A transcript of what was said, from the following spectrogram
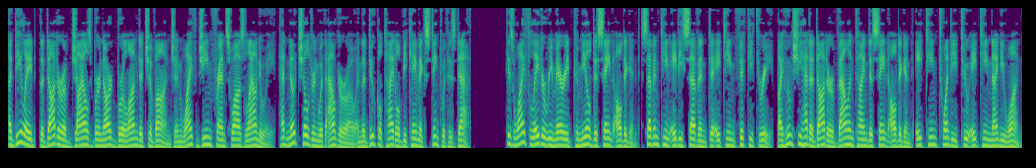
Adelaide, the daughter of Gilles Bernard Brulon de Chavanges and wife Jean-Françoise Launouy, had no children with Augereau and the ducal title became extinct with his death. His wife later remarried Camille de Saint-Aldegonde (1787–1853), by whom she had a daughter Valentine de Saint-Aldegonde (1820–1891),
